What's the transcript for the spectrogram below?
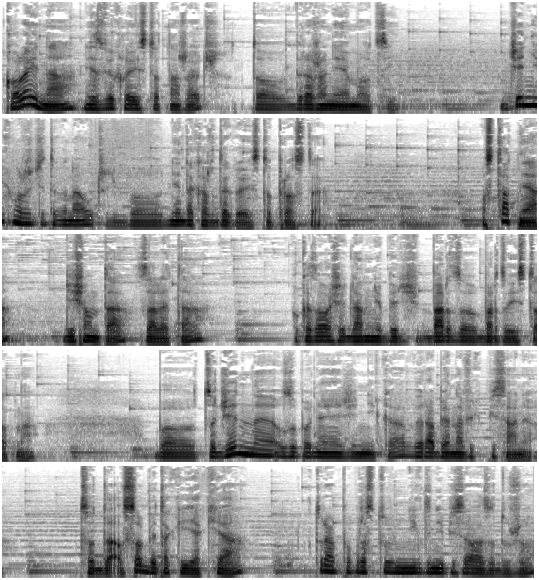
Kolejna, niezwykle istotna rzecz to wyrażanie emocji. Dziennik możecie tego nauczyć, bo nie dla każdego jest to proste. Ostatnia, dziesiąta zaleta okazała się dla mnie być bardzo, bardzo istotna bo codzienne uzupełnianie dziennika wyrabia nawyk pisania, co dla osoby takiej jak ja, która po prostu nigdy nie pisała za dużo,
